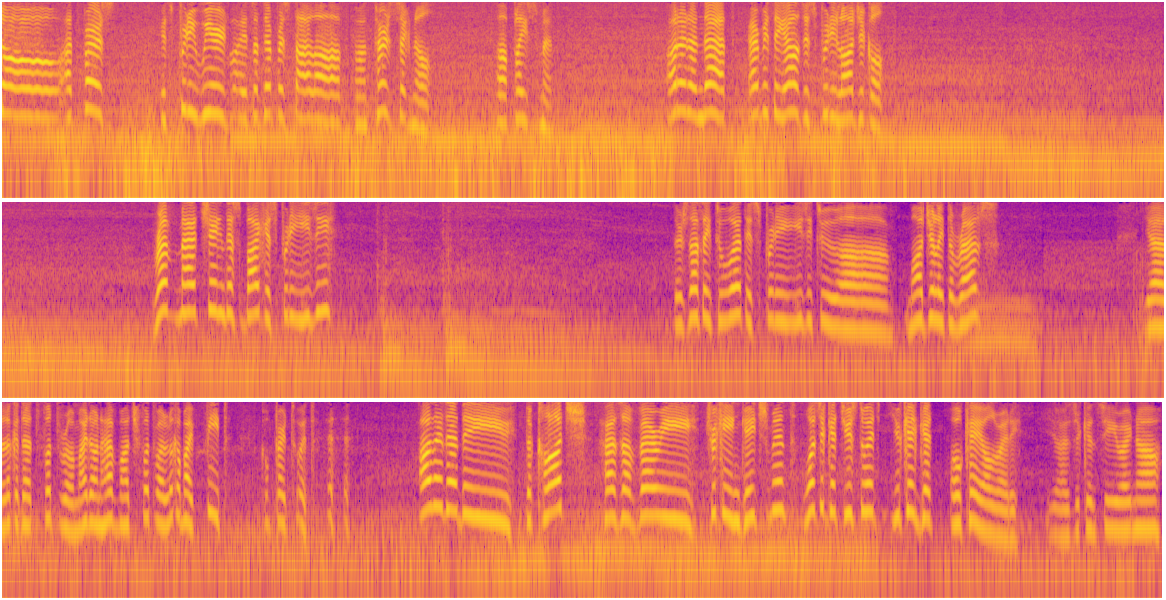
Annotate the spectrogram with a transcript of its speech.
So at first, it's pretty weird. It's a different style of uh, turn signal uh, placement. Other than that, everything else is pretty logical. Rev matching this bike is pretty easy. There's nothing to it. It's pretty easy to uh, modulate the revs. Yeah, look at that foot room. I don't have much foot room. Look at my feet compared to it. Other than the the clutch has a very tricky engagement. Once you get used to it, you can get okay already. Yeah, as you can see right now.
